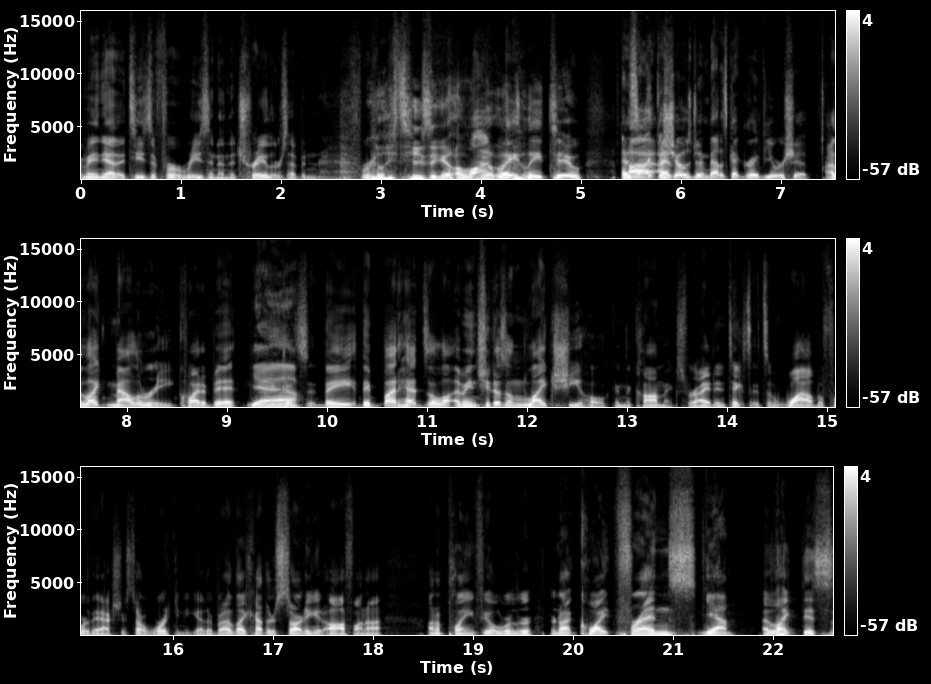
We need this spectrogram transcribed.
mean, yeah, they teased it for a reason, and the trailers have been really teasing it a lot lately too. And it's not Uh, like the I- show's doing bad; it's got great viewership. I like Mallory quite a bit. Yeah. because they they butt heads a lot. I mean, she doesn't like She-Hulk in the comics, right? And it takes it's a while before they actually start working together. But I like how they're starting it off on a on a playing field where they're they're not quite friends. Yeah, I like this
